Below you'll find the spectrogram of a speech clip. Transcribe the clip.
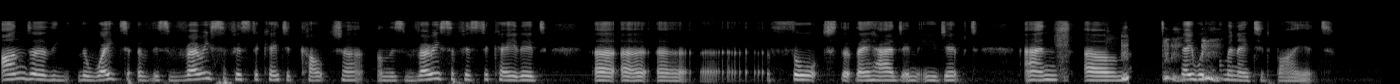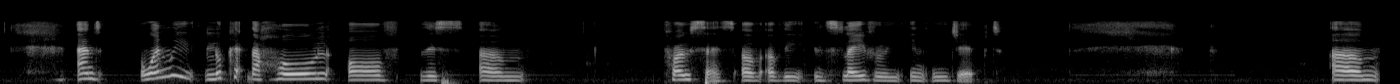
under the, the weight of this very sophisticated culture and this very sophisticated uh, uh, uh, uh, thought that they had in Egypt, and um, they were dominated by it. And when we look at the whole of this um, process of, of the slavery in Egypt, um,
